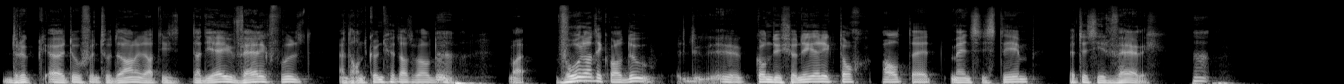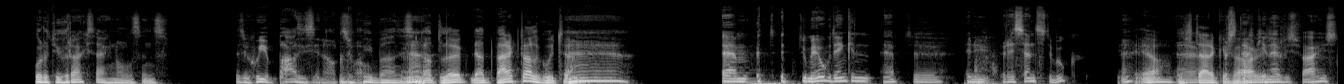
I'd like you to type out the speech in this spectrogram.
druk uitoefent, zodanig dat, die, dat jij je veilig voelt, en dan kun je dat wel doen. Ja. Maar voordat ik wat doe, eh, conditioneer ik toch altijd mijn systeem. Het is hier veilig. Ik hoor het u graag zeggen, alleszins. Dat is een goede basis in elk Dat is een geval. goede basis. Ja. Dat, leuk, dat werkt wel goed. Hè? Ehm, het, het doet mij ook denken, je hebt eh, in uw recentste boek, Ja, eh, Versterk je nervus vagus,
